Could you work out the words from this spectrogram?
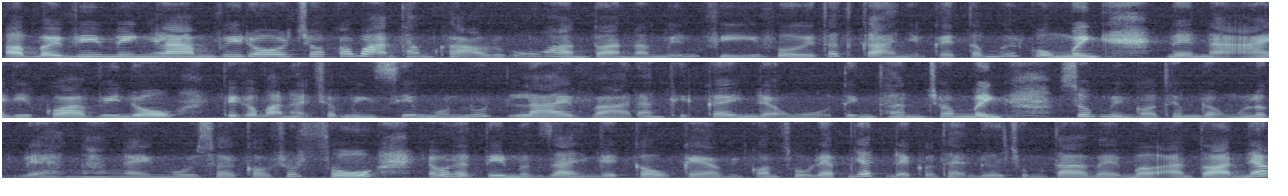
à, Bởi vì mình làm video cho các bạn tham khảo thì cũng hoàn toàn là miễn phí với tất cả những cái tâm huyết của mình. Nên là ai đi qua video thì các bạn hãy cho mình xin một nút like và đăng ký kênh để ủng hộ tinh thần cho mình Giúp mình có thêm động lực để hàng, hàng ngày ngồi xoay cầu chốt số Để có thể tìm được ra những cái cầu kèo, những con số đẹp nhất để có thể đưa chúng ta về bờ an toàn nhé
